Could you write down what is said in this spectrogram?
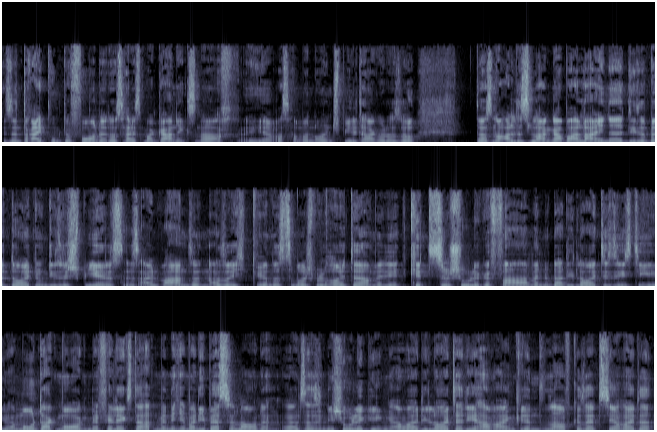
wir sind drei Punkte vorne, das heißt mal gar nichts nach, hier, was haben wir, neun Spieltage oder so. Das ist noch alles lang, aber alleine diese Bedeutung dieses Spiels ist ein Wahnsinn. Also ich kriege das zum Beispiel heute, haben wir die Kids zur Schule gefahren, wenn du da die Leute siehst, die am Montagmorgen, ne Felix, da hatten wir nicht immer die beste Laune, als das in die Schule ging. Aber die Leute, die haben ein Grinsen aufgesetzt hier heute.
